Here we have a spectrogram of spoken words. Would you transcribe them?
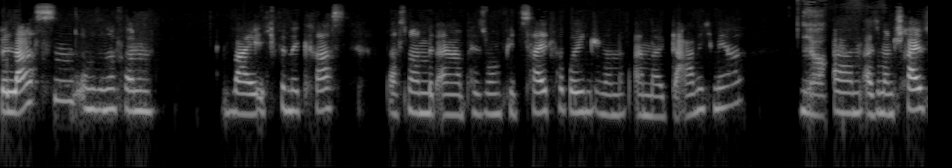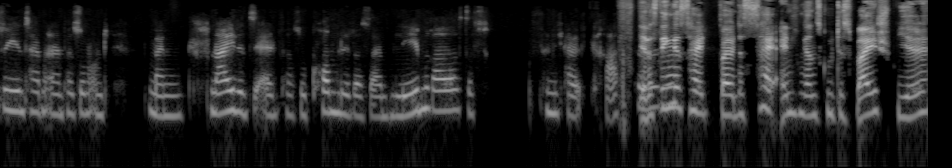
belastend im Sinne von, weil ich finde krass, dass man mit einer Person viel Zeit verbringt und dann auf einmal gar nicht mehr. ja. Ähm, also man schreibt so jeden Tag mit einer Person und man schneidet sie einfach so komplett aus seinem Leben raus. Das finde ich halt krass. Ja, das Ding ist halt, weil das ist halt eigentlich ein ganz gutes Beispiel.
